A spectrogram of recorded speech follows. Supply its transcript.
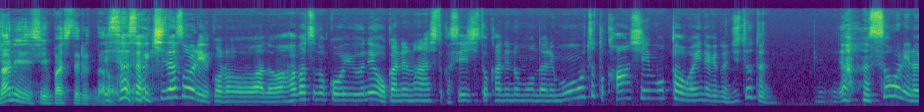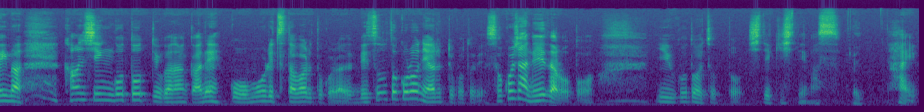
何に心配してるんだろうと。そうそう。岸田総理このあの派閥のこういうねお金の話とか政治と金の問題にもうちょっと関心持った方がいいんだけど実は 総理の今関心事っていうかなんかねこう猛烈伝わるところは別のところにあるってことでそこじゃねえだろうということをちょっと指摘しています。はい、はい、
